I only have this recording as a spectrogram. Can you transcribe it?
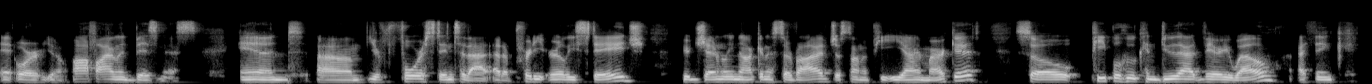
eh, or you know off island business. And um, you're forced into that at a pretty early stage. You're generally not going to survive just on a PEI market. So people who can do that very well I think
